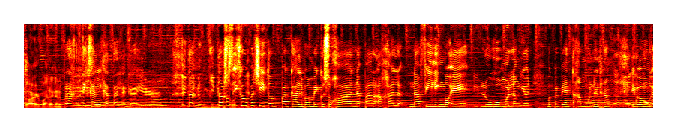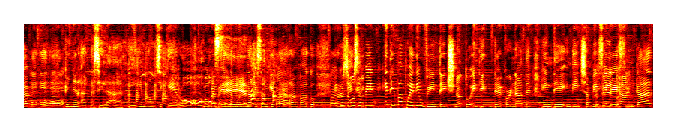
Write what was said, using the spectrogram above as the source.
car para ganun. Practical ka talaga. You're... And yun yung, yun yung Tapos gusto ko. ikaw ba, Chito, pag halimbawa may gusto ka na para akala, na feeling mo eh, luho mo lang yun, magbebenta ka muna ng iba mong gamit. Ganyan ata sila, ate, yung mga musikero. magbebenta muna ng isang gitara bago. para eh, gusto ko hindi- sabihin, hindi ba pwedeng vintage na to? Hindi, decor natin. Hindi, hindi siya Kasi bibili hanggat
